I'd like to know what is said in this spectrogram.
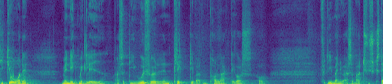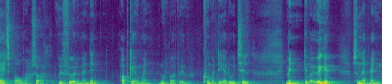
de gjorde det, men ikke med glæde. Altså de udførte den pligt, de var dem pålagt, ikke også? Og fordi man jo altså var tysk statsborger, så udførte man den opgave, man nu var blevet kommanderet ud til. Men det var jo ikke sådan, at man,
